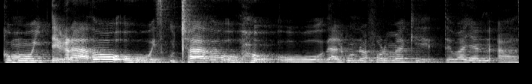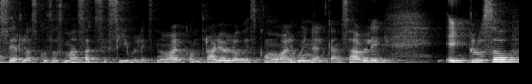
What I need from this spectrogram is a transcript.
como integrado o escuchado o, o, de alguna forma que te vayan a hacer las cosas más accesibles, ¿no? Al contrario, lo ves como algo inalcanzable e incluso,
